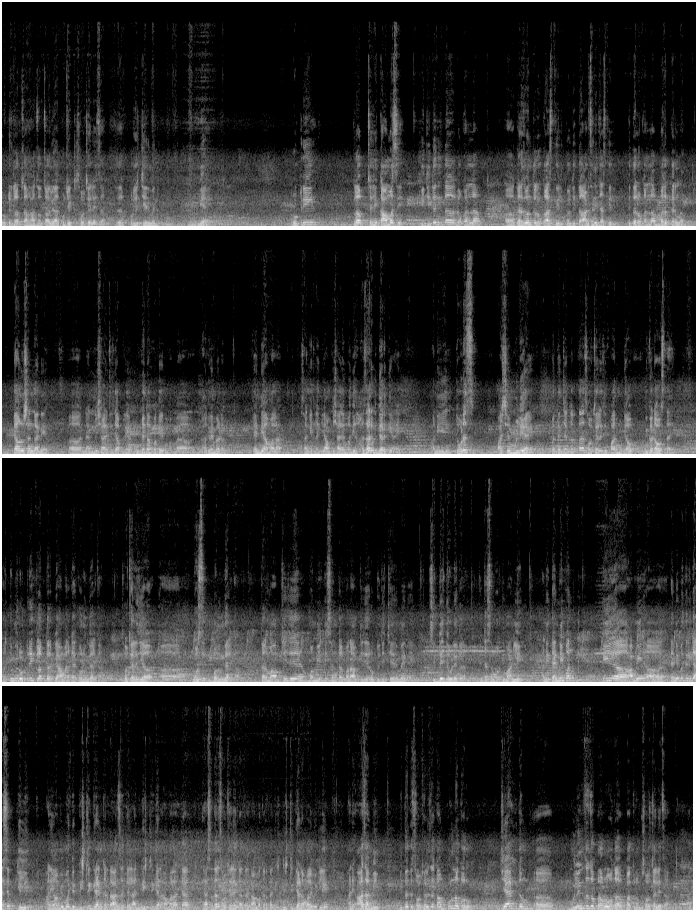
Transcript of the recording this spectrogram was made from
rotary क्लबचा हा जो चालू आहे प्रोजेक्ट शौचालयाचा त्याचा प्रोजेक्ट चेअरमॅन मी आहे. रोटरी क्लबचं हे कामच आहे की जिथे तिथं लोकांना गरजवंत लोक असतील किंवा जिथं अडचणीत असतील तिथं लोकांना मदत करणं. त्या अनुषंगाने ज्ञानवी शाळेचे जे आपले मुख्याध्यापक आहे घागरे मॅडम यांनी आम्हाला सांगितलं की आमच्या शाळेमध्ये हजार विद्यार्थी आहे आणि तेवढंच पाचशे मुली आहे पण त्यांच्याकरता शौचालयाची फार मोठी अव बिकट अवस्था आहे. तर तुम्ही रोटरी क्लबतर्फे आम्हाला काय करून द्याल का? शौचालय जे व्यवस्थित बनवून द्याल का? तर मग आमचे जे मग मी ती संकल्पना आमचे जे रोटरीचे चेअरमॅन आहे सिद्धेश देवळेकर यांच्यासमोर ती मांडली. आणि त्यांनी पण ती आम्ही त्यांनी पण ती ॲक्सेप्ट केली. आणि आम्ही मग ते डिस्ट्रिक्ट ग्रँडकरता अर्ज केला. आणि डिस्ट्रिक्ट ग्रँड आम्हाला त्या ह्या सदर शौचालयाकरता कामाकरता डिस्ट्रिक्ट ग्रँड आम्हाला भेटले. आणि आज आम्ही इथं ते शौचालयाचं काम पूर्ण करून ज्या एकदम मुलींचा जो प्रॉब्लेम होता बाथरूम शौचालयाचा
